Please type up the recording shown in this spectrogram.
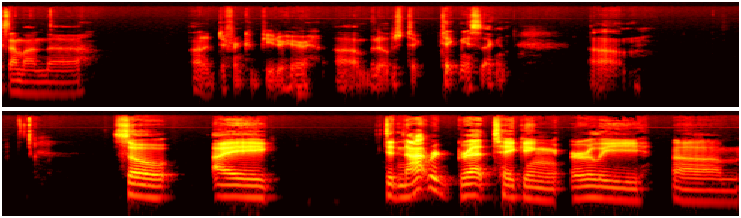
because I'm on the on a different computer here, um, but it'll just take take me a second. Um, so I did not regret taking early um,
